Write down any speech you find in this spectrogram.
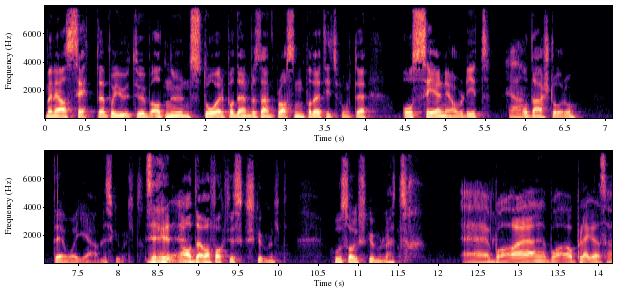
men jeg har sett det på YouTube, at noen står på den bestemte plassen på det tidspunktet og ser nedover dit, Ja. og der står hun. Det var jævlig skummelt. Ja, det var faktisk skummelt. Hun så skummel ut. Eh, bra, eh, bra opplegg, altså.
